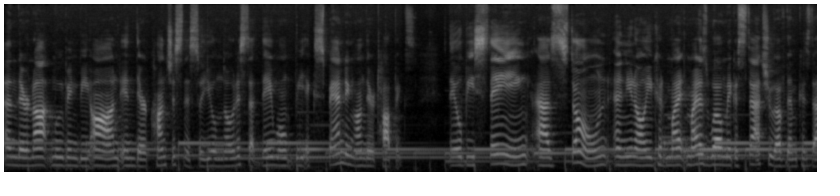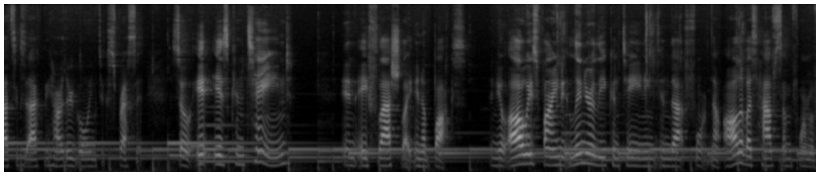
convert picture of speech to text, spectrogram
and they're not moving beyond in their consciousness. So you'll notice that they won't be expanding on their topics. they'll be staying as stone and you know you could might, might as well make a statue of them because that's exactly how they're going to express it so it is contained in a flashlight in a box. And you'll always find it linearly containing in that form. Now all of us have some form of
